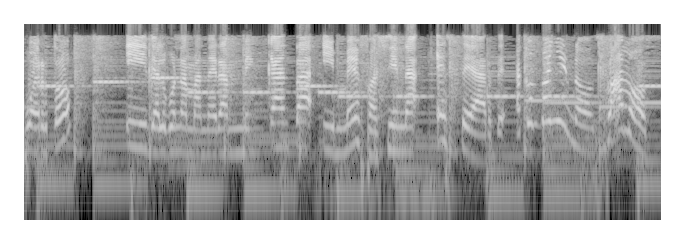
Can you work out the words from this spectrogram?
puerto y de alguna manera me encanta y me fascina este arte. Acompáñenos, vamos.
